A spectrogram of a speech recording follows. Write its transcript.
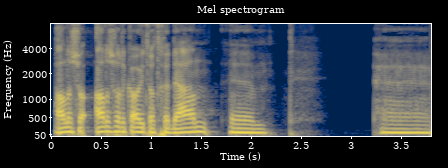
Alles, alles wat ik ooit had gedaan. Uh, uh,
